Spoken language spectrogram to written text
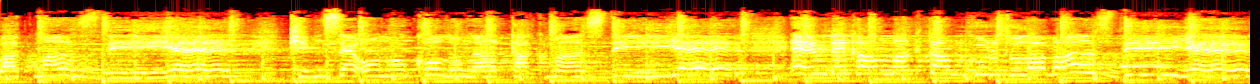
bakmaz diye Kimse onu koluna takmaz diye Evde kalmaktan kurtulamaz diye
